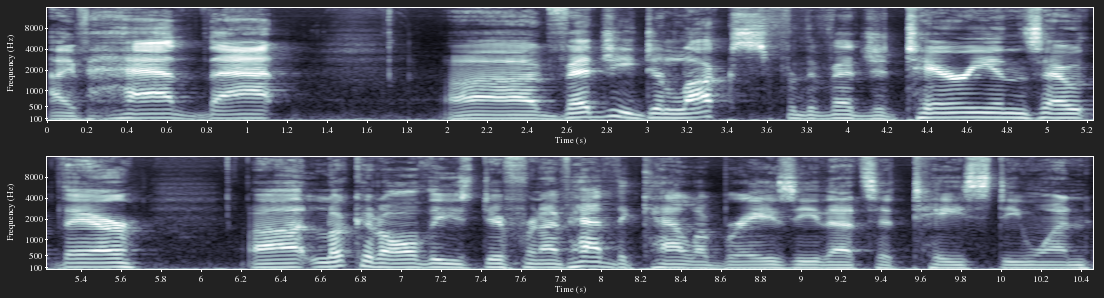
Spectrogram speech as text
I've had that. Uh, veggie deluxe for the vegetarians out there. Uh, look at all these different. I've had the calabrese. That's a tasty one.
